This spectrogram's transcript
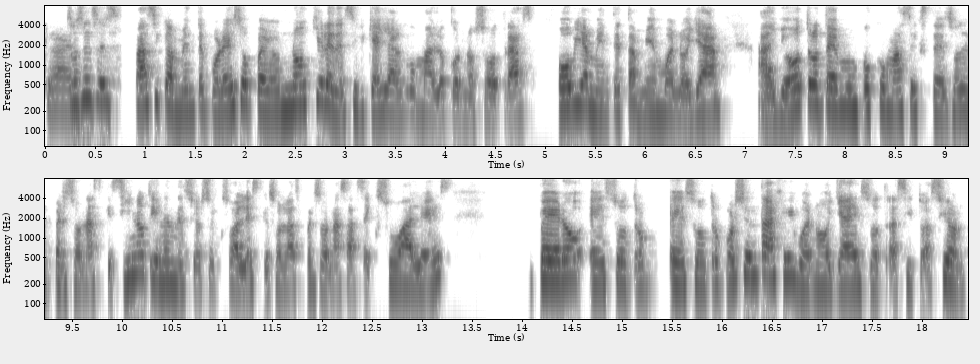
Entonces es básicamente por eso, pero no quiere decir que haya algo malo con nosotras. Obviamente también, bueno, ya hay otro tema un poco más extenso de personas que sí no tienen deseos sexuales, que son las personas asexuales, pero es otro, es otro porcentaje y bueno, ya es otra situación.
